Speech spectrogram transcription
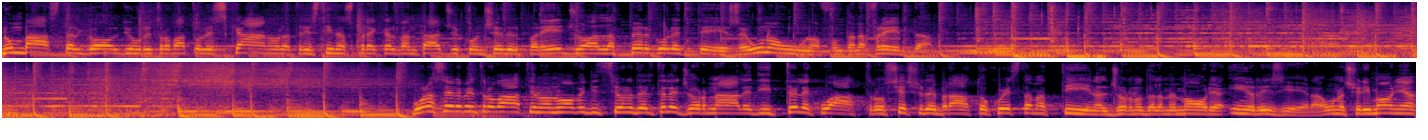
Non basta il gol di un ritrovato Lescano, la Triestina spreca il vantaggio e concede il pareggio alla Pergolettese, 1-1 a Fontana Fredda. Buonasera bentrovati in una nuova edizione del telegiornale di Tele4. Si è celebrato questa mattina il giorno della memoria in Risiera, una cerimonia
